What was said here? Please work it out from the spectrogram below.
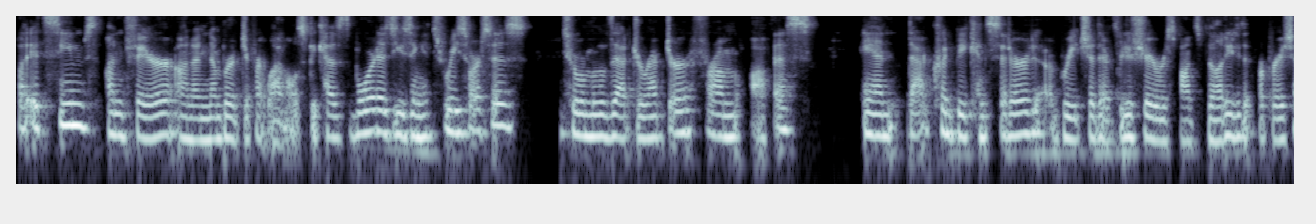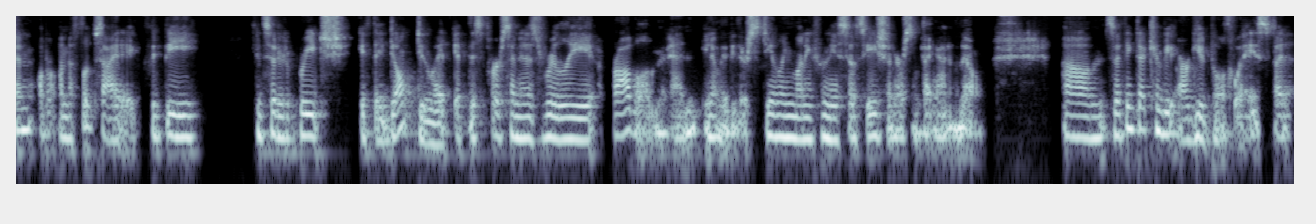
but it seems unfair on a number of different levels because the board is using its resources to remove that director from office. And that could be considered a breach of their fiduciary responsibility to the corporation. On the flip side, it could be considered a breach if they don't do it if this person is really a problem and you know maybe they're stealing money from the association or something i don't know um, so i think that can be argued both ways but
